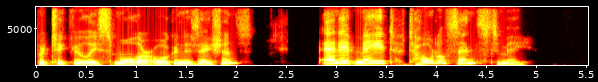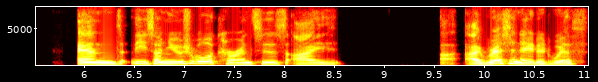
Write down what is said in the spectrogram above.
particularly smaller organizations. And it made total sense to me. And these unusual occurrences I I resonated with.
